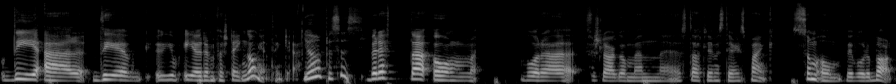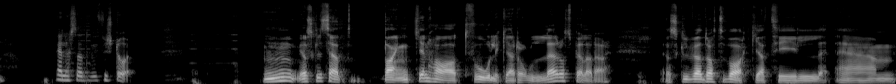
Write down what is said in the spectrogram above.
Och det är, det är den första ingången, tänker jag. Ja, precis. Berätta om våra förslag om en eh, statlig investeringsbank som om vi vore barn. Eller så att vi förstår. Mm, jag skulle säga att banken har två olika roller att spela där. Jag skulle vilja dra tillbaka till, ehm,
